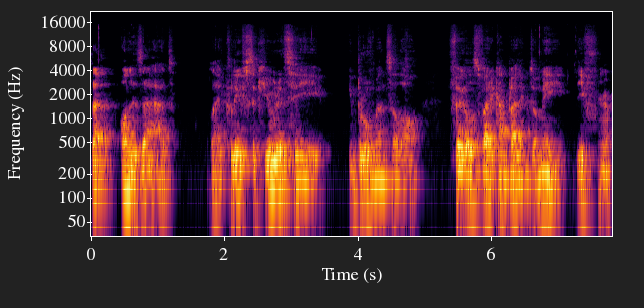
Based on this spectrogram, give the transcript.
that only that, like leave security improvements alone, feels very compelling to me. If yeah.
